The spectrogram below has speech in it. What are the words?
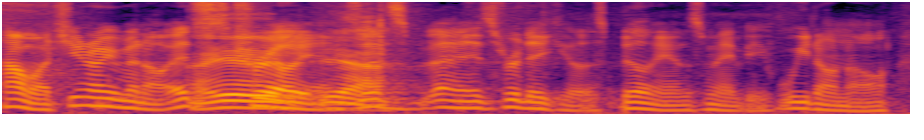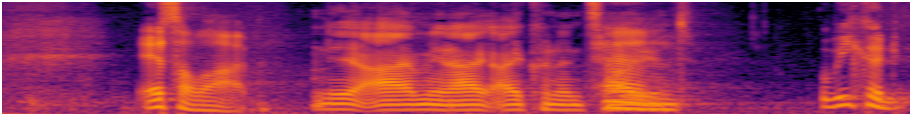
How much? You don't even know. It's Uh, trillions. yeah. It's it's ridiculous. Billions, maybe. We don't know. It's a lot. yeah, I mean, I, I couldn't tell and we could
